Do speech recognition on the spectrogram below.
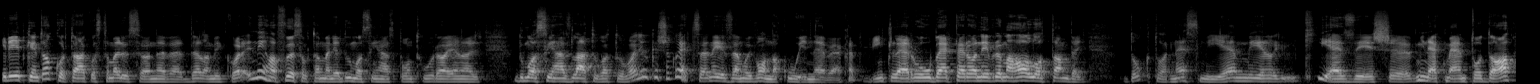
Én egyébként akkor találkoztam először a neveddel, amikor néha föl szoktam menni a dumaszínház.hu-ra, ilyen egy dumaszínház látogató vagyok, és akkor egyszer nézem, hogy vannak új nevek. Hát Winkler Robert, erről a névről már hallottam, de egy Dr. Nesmi Emil, ki ez és minek ment oda?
